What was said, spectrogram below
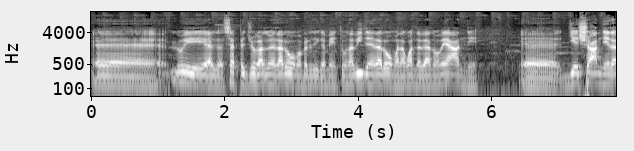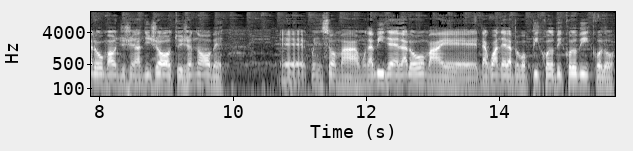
Eh, lui ha sempre giocato nella Roma praticamente una vita nella Roma da quando aveva 9 anni. Eh, 10 anni nella Roma oggi ce n'ha 18 19 eh, quindi insomma una vita nella Roma e da quando era proprio piccolo piccolo piccolo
